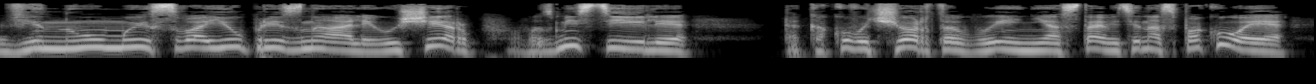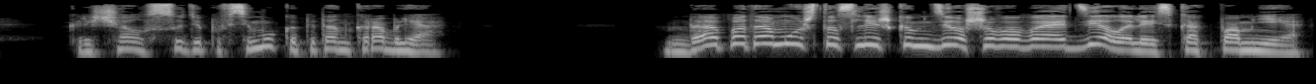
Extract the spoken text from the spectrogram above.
«Вину мы свою признали, ущерб возместили. Так какого черта вы не оставите нас в покое?» — кричал, судя по всему, капитан корабля. «Да потому что слишком дешево вы отделались, как по мне»,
